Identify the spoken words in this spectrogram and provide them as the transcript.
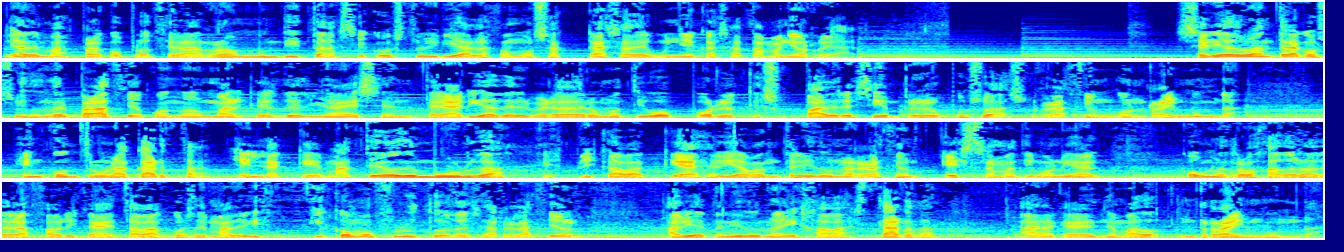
y además para complacer a Raimundita se construiría la famosa casa de muñecas a tamaño real. Sería durante la construcción del palacio cuando el marqués de Linares se enteraría del verdadero motivo por el que su padre siempre lo opuso a su relación con Raimunda. Encontró una carta en la que Mateo de Murga explicaba que había mantenido una relación extramatrimonial con una trabajadora de la fábrica de tabacos de Madrid y como fruto de esa relación había tenido una hija bastarda a la que habían llamado Raimunda.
